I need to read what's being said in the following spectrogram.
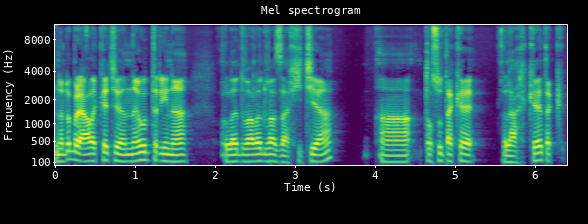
No dobre, ale keď neutrína ledva, ledva zachytia a to sú také ľahké, tak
